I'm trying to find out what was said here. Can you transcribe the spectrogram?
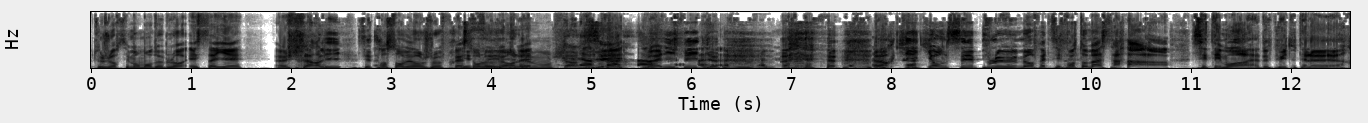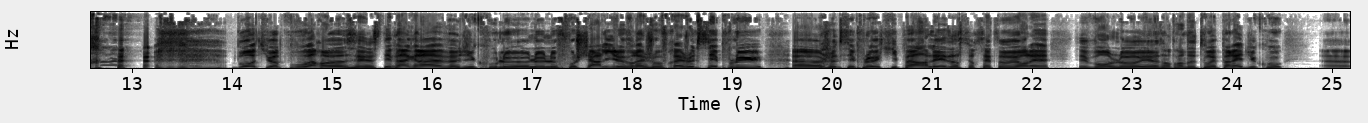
toujours ces moments de blanc. Et ça y est, euh, Charlie s'est transformé en Geoffrey Et sur l'overlay. C'est magnifique. Alors qui, qui on ne sait plus, mais en fait c'est Fantomas. Ah, ah, c'était moi depuis tout à l'heure. bon, tu vas pouvoir, euh, c'était pas grave. Du coup, le, le, le faux Charlie, le vrai Geoffrey, je ne sais plus. Euh, je ne sais plus à qui parler dans- sur cet overlay. C'est bon, l'eau est en train de tout réparer. Du coup. Euh,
